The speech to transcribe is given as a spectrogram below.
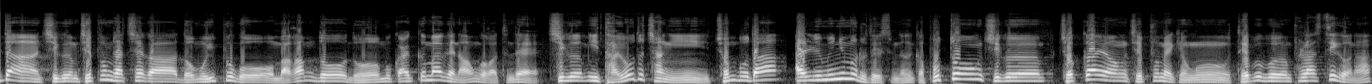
일단 지금 제품 자체가 너무 이쁘고 마감도 너무 깔끔하게 나온 것 같은데 지금 이 다이오드 창이 전부 다 알루미늄으로 되어 있습니다. 그러니까 보통 지금 저가형 제품의 경우 대부분 플라스틱이거나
